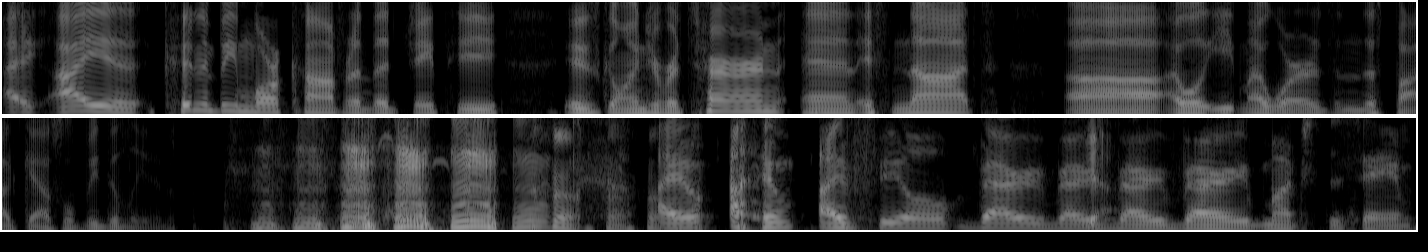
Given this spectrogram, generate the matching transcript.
I, I uh, couldn't be more confident that JT is going to return, and if not, uh, I will eat my words, and this podcast will be deleted. I, I I feel very very yeah. very very much the same.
